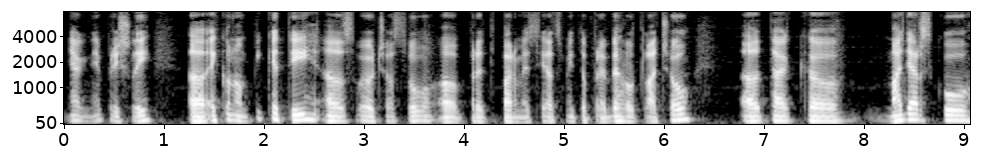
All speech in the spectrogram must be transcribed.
nejak neprišli. E, ekonom Piketty e, svojho času, pred pár mesiacmi to prebehlo tlačou, tak v Maďarsku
